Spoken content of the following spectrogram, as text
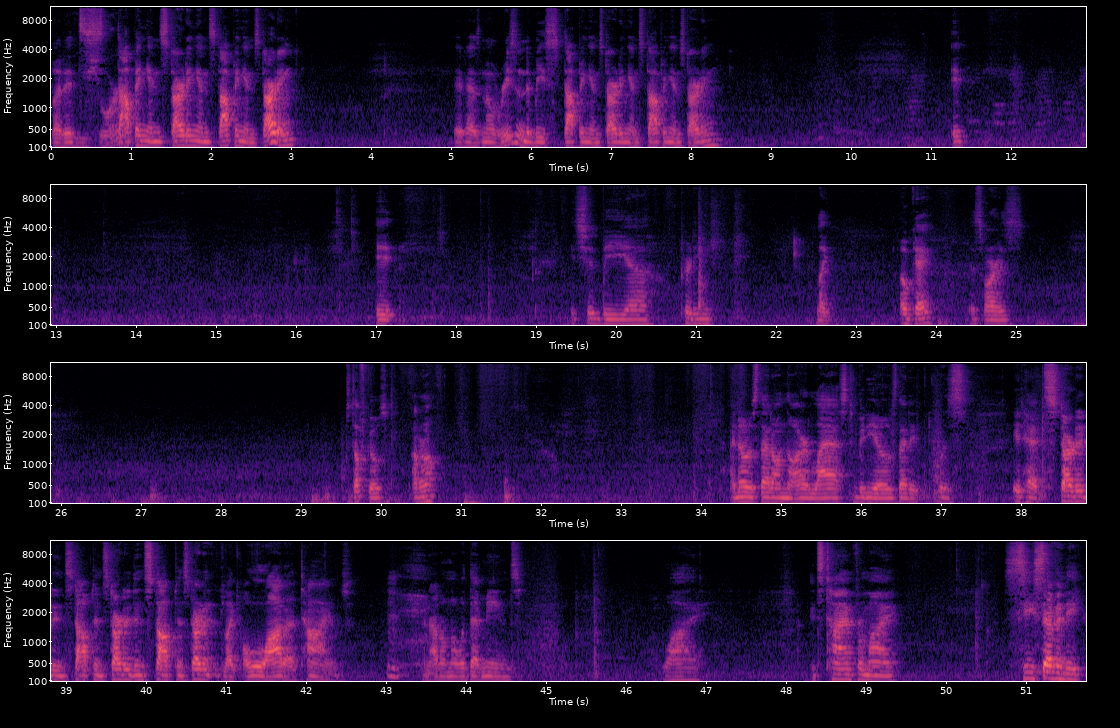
But it's sure? stopping and starting and stopping and starting. It has no reason to be stopping and starting and stopping and starting. It. It. It should be uh, pretty. Like, okay, as far as stuff goes. I don't know. I noticed that on our last videos that it was, it had started and stopped and started and stopped and started like a lot of times, hmm. and I don't know what that means. Why? It's time for my C70.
